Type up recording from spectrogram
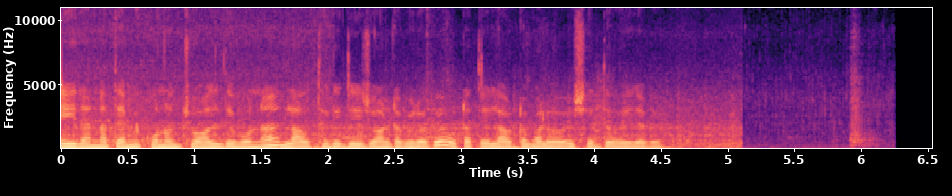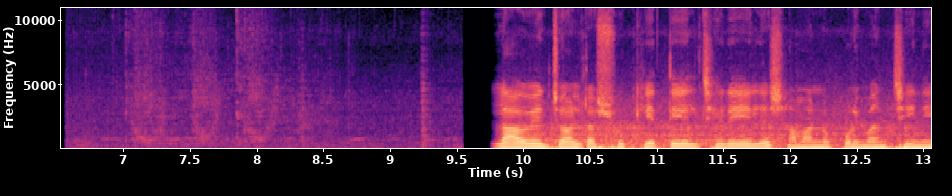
এই রান্নাতে আমি কোনো জল দেব না। লাউ থেকে যে জলটা বেরোবে, ওটাতে লাউটা ভালোভাবে সেদ্ধ হয়ে যাবে। লাউয়ের জলটা শুকিয়ে তেল ছেড়ে এলে সামান্য পরিমাণ চিনি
